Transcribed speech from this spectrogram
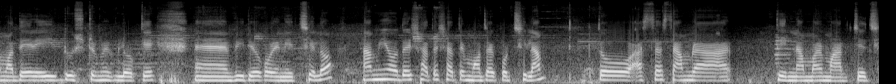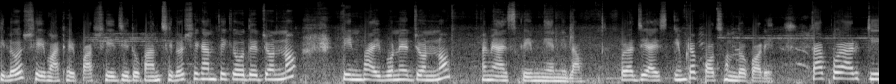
আমাদের এই দুষ্টুমিগুলোকে ভিডিও করে নিচ্ছিল। আমি ওদের সাথে সাথে মজা করছিলাম। তো আস্তে আস্তে আমরা তিন নাম্বার মাঠ যে ছিল, সেই মাঠের পাশে যে দোকান ছিল, সেখান থেকে ওদের জন্য, তিন ভাই বোনের জন্য আমি আইসক্রিম নিয়ে নিলাম। ওরা যে আইসক্রিমটা পছন্দ করে। তারপর আর কি,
